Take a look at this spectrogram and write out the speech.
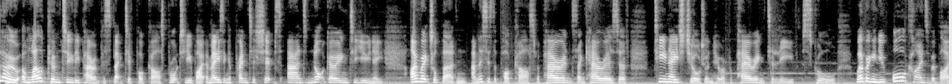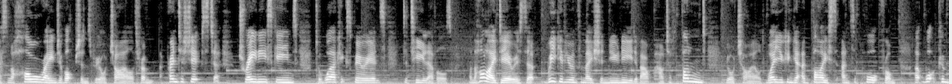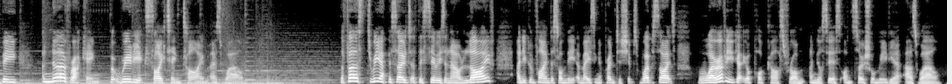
Hello, and welcome to the Parent Perspective podcast brought to you by Amazing Apprenticeships and Not Going to Uni. I'm Rachel Burden, and this is the podcast for parents and carers of teenage children who are preparing to leave school. We're bringing you all kinds of advice on a whole range of options for your child, from apprenticeships to trainee schemes to work experience to T levels. And the whole idea is that we give you information you need about how to fund your child, where you can get advice and support from at what can be a nerve wracking but really exciting time as well. The first three episodes of this series are now live, and you can find us on the Amazing Apprenticeships website, wherever you get your podcast from, and you'll see us on social media as well.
